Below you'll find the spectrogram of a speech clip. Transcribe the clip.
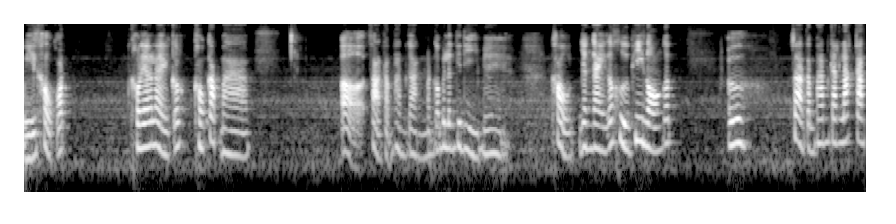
หวีเขาก็ เขาเรียกอะไรก็เขากลับมา เอ่อสารสัมพันธ์กัน มันก็เป็นเรื่องที่ดีแม่ เขายังไงก็คือพี่น้องก็ เออสารสัมพันธ์กันรักกัน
